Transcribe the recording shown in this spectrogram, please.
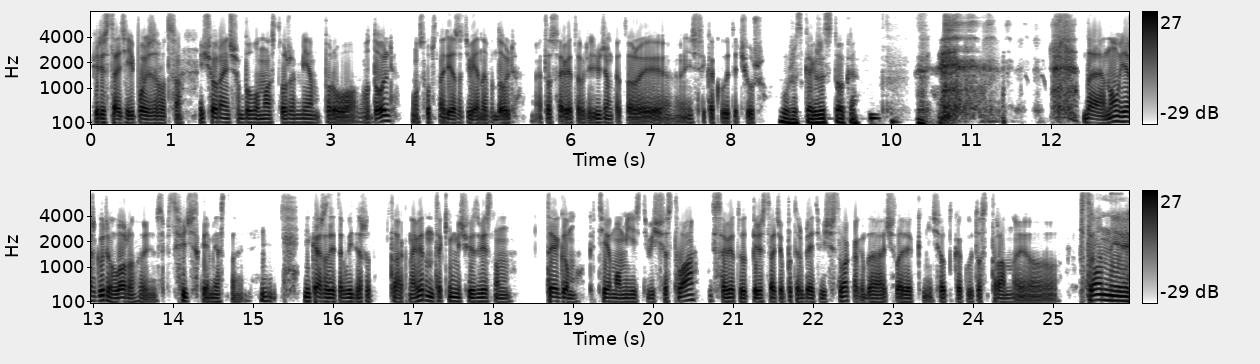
перестать ей пользоваться. Еще раньше был у нас тоже мем про вдоль, ну, собственно, резать вены вдоль. Это советовали людям, которые несли какую-то чушь. Ужас, как жестоко. Да, ну я же говорю, лор специфическое место. Не каждый это выдержит. Так, наверное, таким еще известным тегом к темам есть вещества. И советуют перестать употреблять вещества, когда человек несет какую-то странную странные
